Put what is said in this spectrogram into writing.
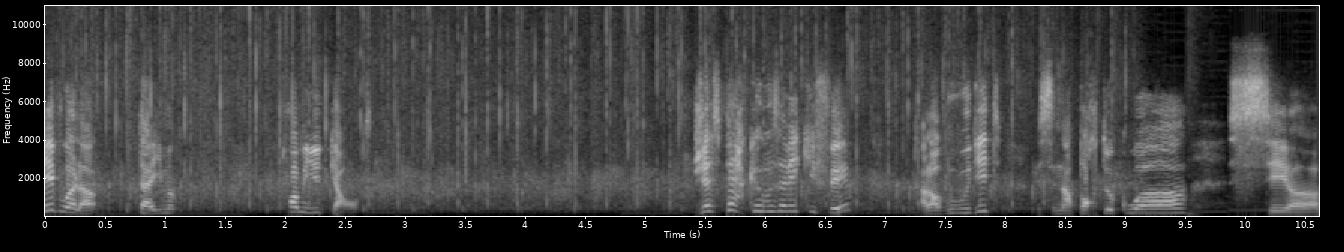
Et voilà, time 3 minutes 40. J'espère que vous avez kiffé. Alors vous vous dites, c'est n'importe quoi, c'est euh,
